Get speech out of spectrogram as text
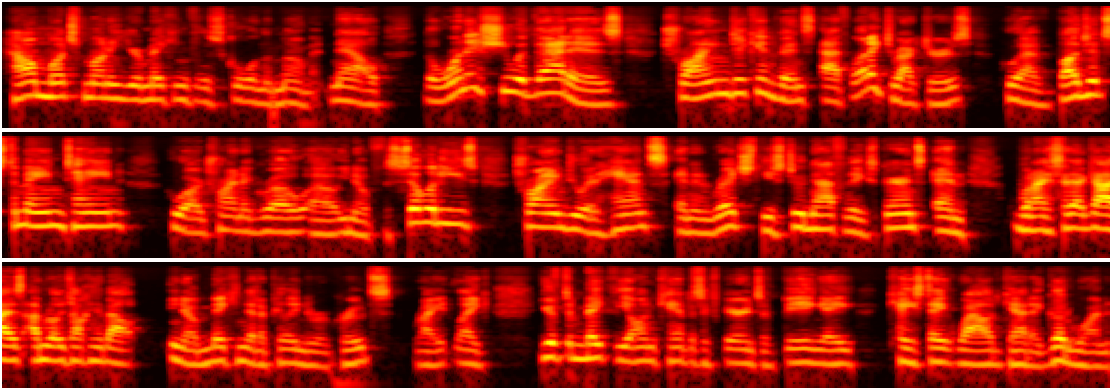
how much money you're making for the school in the moment. Now, the one issue with that is trying to convince athletic directors who have budgets to maintain, who are trying to grow, uh, you know, facilities, trying to enhance and enrich the student athlete experience. And when I say that, guys, I'm really talking about you know, making that appealing to recruits, right? Like you have to make the on-campus experience of being a K-State Wildcat a good one.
